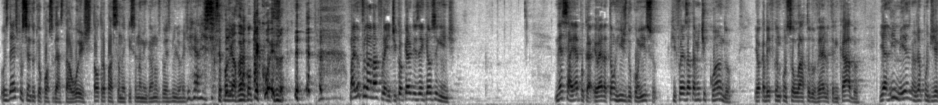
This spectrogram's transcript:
Os 10% que eu posso gastar hoje está ultrapassando aqui, se eu não me engano, uns 2 milhões de reais. Você pode gastar em qualquer coisa. Mas eu fui lá na frente. O que eu quero dizer aqui é o seguinte. Nessa época eu era tão rígido com isso que foi exatamente quando eu acabei ficando com o celular todo velho, trincado. E ali mesmo eu já podia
